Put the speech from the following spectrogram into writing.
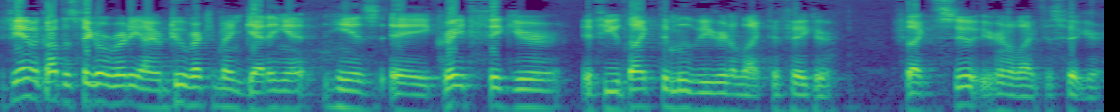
If you haven't got this figure already, I do recommend getting it. He is a great figure. If you like the movie, you're going to like the figure. If you like the suit, you're going to like this figure.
